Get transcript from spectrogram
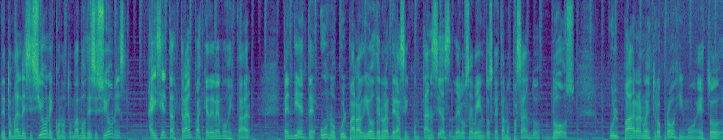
de tomar decisiones. Cuando tomamos decisiones, hay ciertas trampas que debemos estar pendientes. Uno, culpar a Dios de, las circunstancias, de los eventos que estamos pasando. Dos, culpar a nuestro prójimo. Esto,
